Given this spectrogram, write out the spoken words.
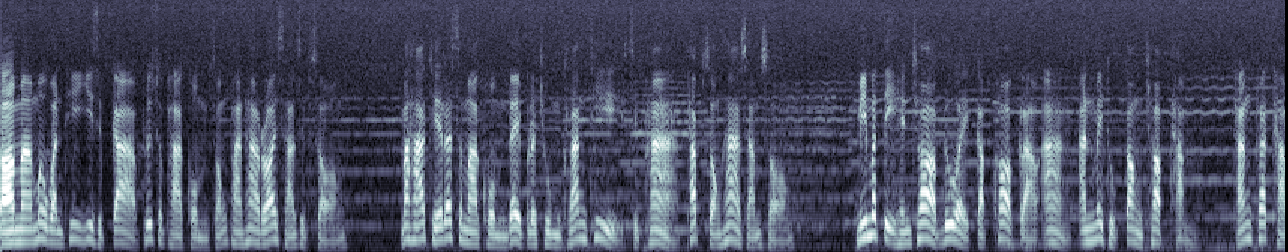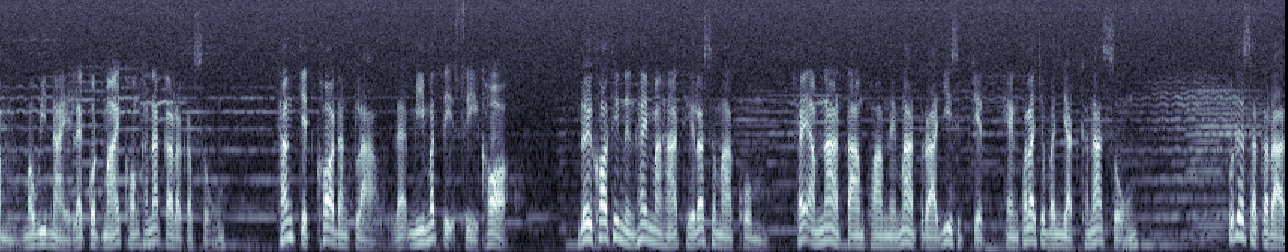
ต่อมาเมื่อวันที่ 29 พฤษภาคม 2532 มหาเถรสมาคมได้ประชุมครั้งที่ 15 ทับ 2532 มีมติเห็นชอบด้วยกับข้อกล่าวอ้างอันไม่ถูกต้องชอบธรรม ทั้งพระธรรมมวินัยและกฎหมายของคณะการกสงฆ์ทั้ง 7 ข้อดังกล่าว และมีมติ 4 ข้อ โดยข้อที่ 1 ให้มหาเถรสมาคม ใช้อำนาจตามความในมาตรา 27 แห่งพระราชบัญญัติคณะสงฆ์พุทธศักราช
